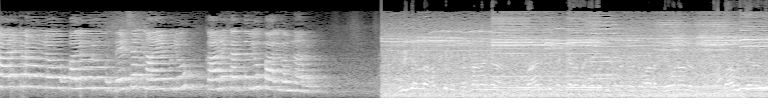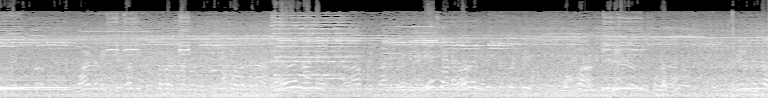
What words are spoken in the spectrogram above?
కార్యక్రమంలో పలువురు దేశం నాయకులు కార్యకర్తలు పాల్గొన్నారు. గిరిజనుల హక్కులు ప్రధానంగా వారికి సంఖ్యలో బతుకుతున్నటువంటి వాళ్ళ జీవనాలు బాగు చేయాలనే ఉద్దేశంతో వాళ్ళని ఇబ్బంది పుట్టబడుతున్నటువంటి బ్రిటిష్ గొప్ప వీరుడు అదేవిధంగా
